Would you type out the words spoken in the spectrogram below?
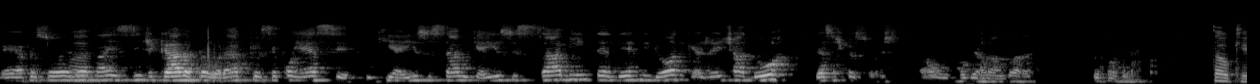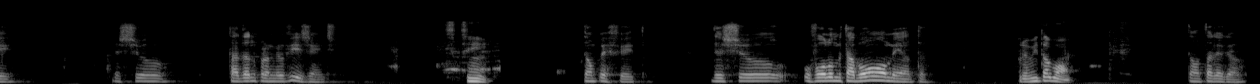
é a pessoa ah. mais indicada para orar, porque você conhece o que é isso, sabe o que é isso e sabe entender melhor do que a gente a dor dessas pessoas. Então, Roberlan, agora, por favor. Tá ok. Deixa eu. Tá dando para me ouvir, gente? Sim. Então, perfeito. Deixa eu... O volume tá bom ou aumenta? Para mim tá bom. Então tá legal.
